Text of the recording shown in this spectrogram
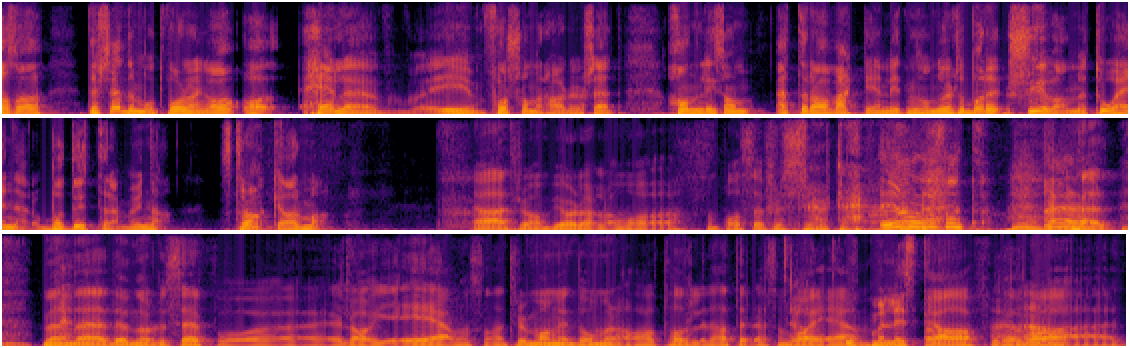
Altså, Det skjedde mot Vålerenga òg, og hele i forsommer har det jo skjedd. Han liksom, etter å ha vært i en liten sånn duell, så bare skyver han med to hender og bare dytter dem unna. Strake armer. Ja, jeg tror han Bjørdal han var som passe frustrert. Ja, det er sant. Men, men eh, det er når du ser på eh, lag i EM og sånn, jeg tror mange dommere har tatt litt etter det som var i EM. Opp med lista. Ja, for det var eh,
